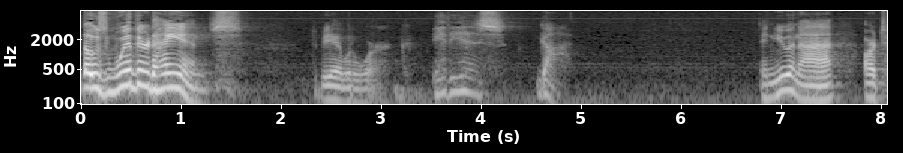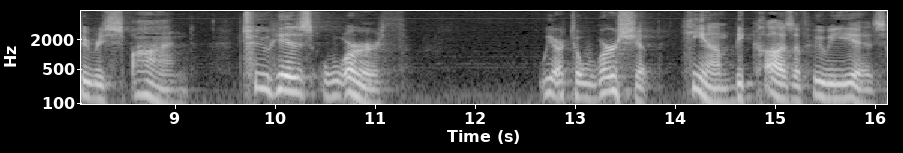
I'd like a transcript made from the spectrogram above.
those withered hands to be able to work. It is God. And you and I are to respond to his worth. We are to worship him because of who he is.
